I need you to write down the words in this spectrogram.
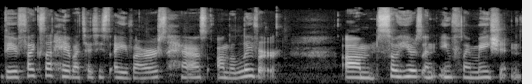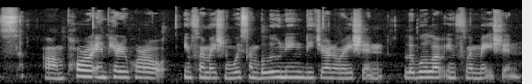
the effects that hepatitis A virus has on the liver. Um, so here's an inflammation, um, and periportal inflammation with some ballooning, degeneration, lobular inflammation.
